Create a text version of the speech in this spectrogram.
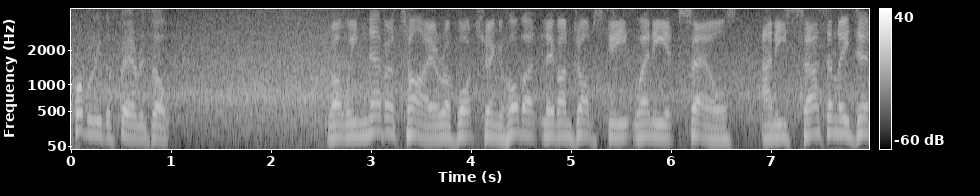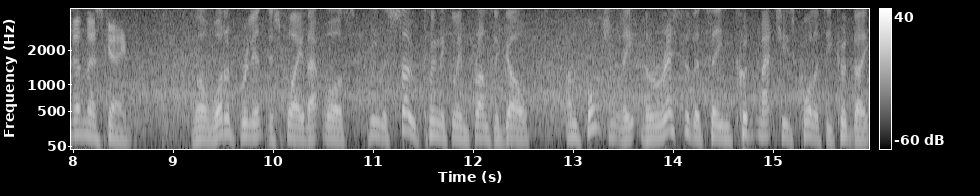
probably the fair result. Well, we never tire of watching Robert Lewandowski when he excels, and he certainly did in this game. Well, what a brilliant display that was. He was so clinical in front of goal. Unfortunately, the rest of the team couldn't match his quality, could they?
